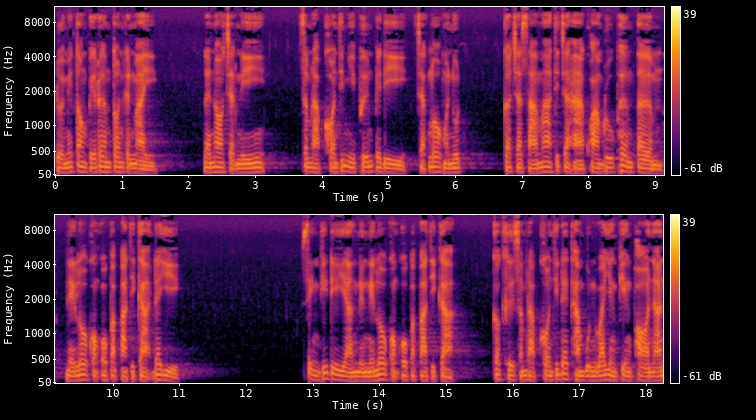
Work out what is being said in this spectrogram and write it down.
โดยไม่ต้องไปเริ่มต้นกันใหม่ และนอกจากนี้ สำหรับคนที่มีพื้นไปดีจากโลกมนุษย์ ก็จะสามารถที่จะหาความรู้เพิ่มเติมในโลกของโอปปาติกะได้อีก สิ่งที่ดีอย่างหนึ่งในโลกของโอปปาติกะ ก็คือสำหรับคนที่ได้ทำบุญไว้อย่างเพียงพอนั้น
